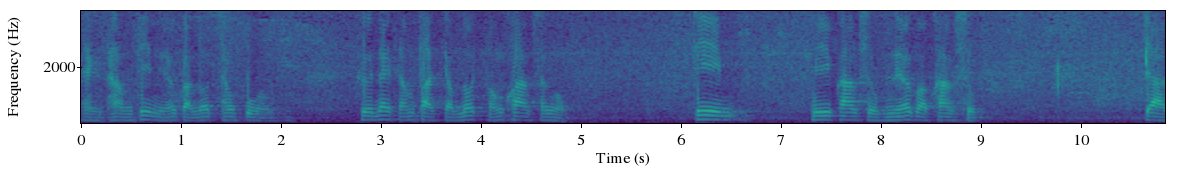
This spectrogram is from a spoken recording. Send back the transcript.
แห่งธรรมที่เหนือกว่ารสทั้งปวง คือได้สัมผัสกับรสของความสงบ ที่มีความสุขเหนือกว่าความสุข จาก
